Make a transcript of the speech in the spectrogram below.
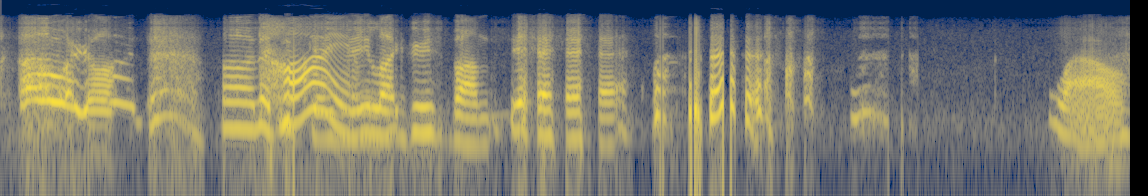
oh my god. Oh, that just gave me Time. like goosebumps. Yeah. wow.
